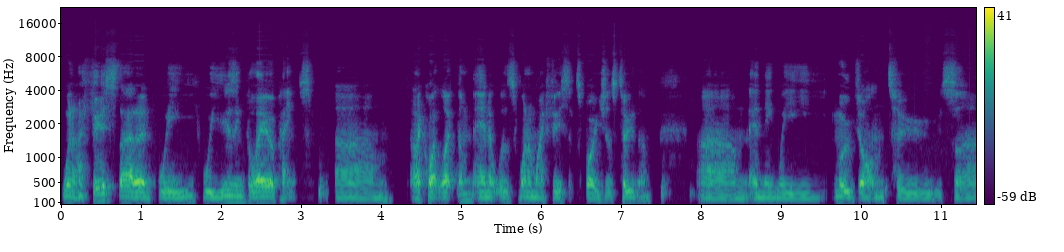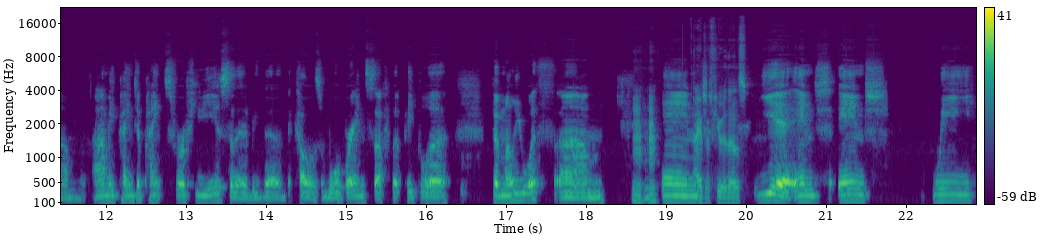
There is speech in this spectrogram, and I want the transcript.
when i first started we were using vallejo paints. Um i quite liked them and it was one of my first exposures to them. Um, and then we moved on to some army painter paints for a few years so that'd be the the colors of war brand stuff that people are familiar with. Um, hmm and I have a few of those. yeah and and we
